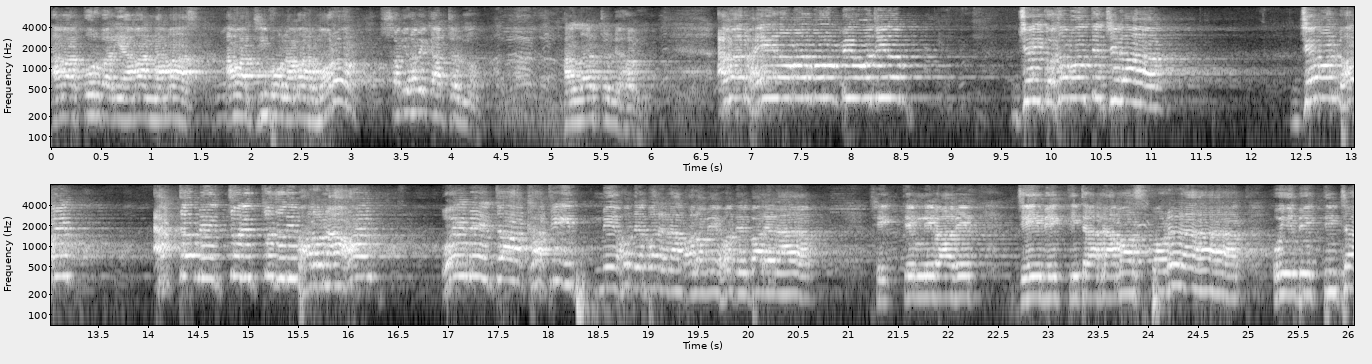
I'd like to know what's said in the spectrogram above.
আমার আমার নামাজ, আমার জীবন, আমার মরণ, সবই কার জন্য? আল্লাহর জন্য হবে। আমার ভাই আমার মুরব্বী যে কথা বলতেছিলাম যেমন ভাবে একটা মেয়ের চরিত্র যদি ভালো না হয়, ওই মেয়েটা খাঁটি মেয়ে হতে পারে না, ভালো মেয়ে হতে পারে না। ঠিক তেমনি ভাবে যে ব্যক্তিটা নামাজ পড়ে না, ওই ব্যক্তিটা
